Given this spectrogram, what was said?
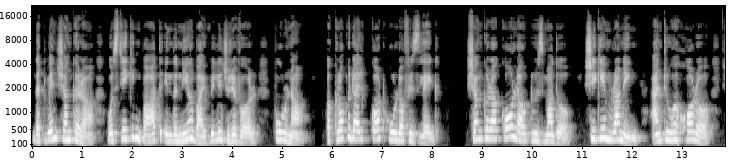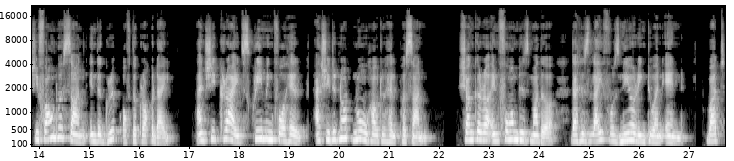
that when Shankara was taking bath in the nearby village river, Purna, a crocodile caught hold of his leg. Shankara called out to his mother. She came running, and to her horror, she found her son in the grip of the crocodile. And she cried, screaming for help, as she did not know how to help her son. Shankara informed his mother that his life was nearing to an end, but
